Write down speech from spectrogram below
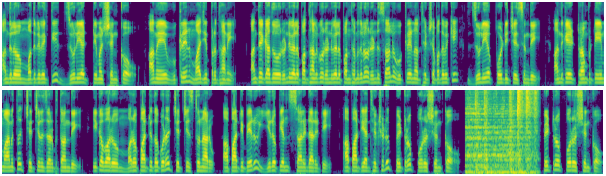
అందులో మొదటి వ్యక్తి జూలియా టిమషెంకో ఆమె ఉక్రెయిన్ మాజీ ప్రధాని. అంతేకాదు రెండు వేల పద్నాలుగు రెండు వేల పంతొమ్మిదిలో రెండుసార్లు ఉక్రెయిన్ అధ్యక్ష పదవికి జూలియా పోటీ చేసింది. అందుకే ట్రంప్ టీం ఆమెతో చర్చలు జరుపుతోంది. ఇక వారు మరో పార్టీతో కూడా చర్చిస్తున్నారు. ఆ పార్టీ పేరు యూరోపియన్ సాలిడారిటీ. ఆ పార్టీ అధ్యక్షుడు పెట్రో పోరోషెంకో పెట్రో పోరోషెంకో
